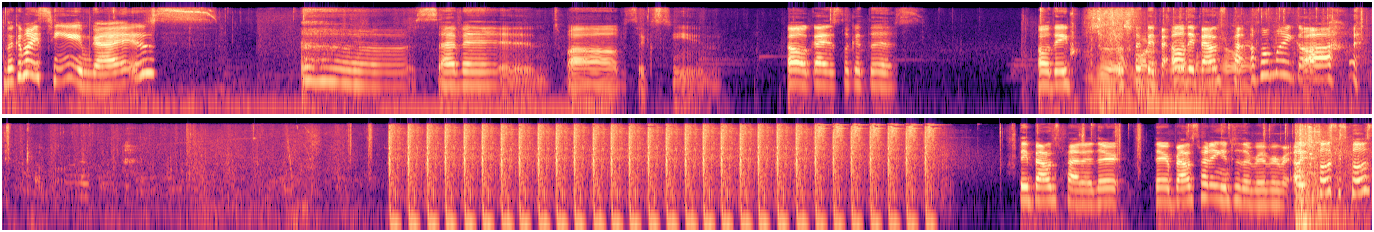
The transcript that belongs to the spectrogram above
Look at my team, guys. Uh, 7, 12, 16. Oh, guys, look at this. Oh, they There's looks like they squad ba- of oh they bounced past. Oh my god! Come on. They bounce padded. They're they're bounce padding into the river. Right. Oh, he's close. He's close.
